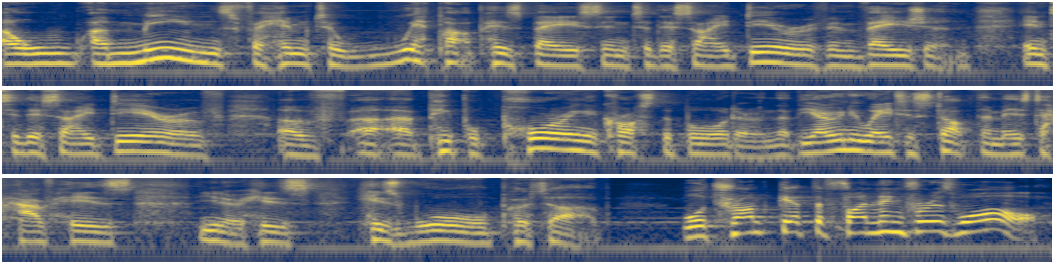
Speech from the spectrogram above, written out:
a, a, means for him to whip up his base into this idea of invasion, into this idea of, of uh, uh, people pouring across the border, and that the only way to stop them is to have his, you know, his, his wall put up. Will Trump get the funding for his wall?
